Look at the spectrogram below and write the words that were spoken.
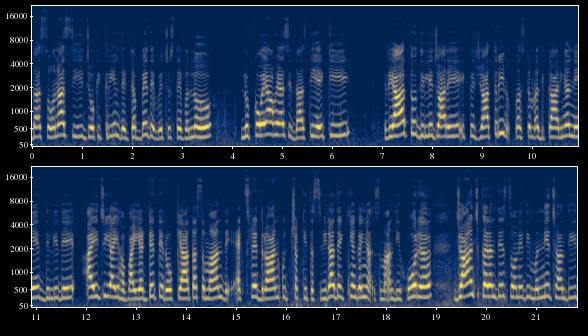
ਦਾ ਸੋਨਾ ਸੀ, ਜੋ ਕਿ ਕਰੀਮ ਦੇ ਡੱਬੇ ਦੇ ਵਿੱਚ ਉਸਦੇ ਵੱਲੋਂ ਲੁਕੋਇਆ ਹੋਇਆ ਸੀ। ਦੱਸਦੀ ਹੈ ਕਿ ਰਿਆਦ ਤੋਂ ਦਿੱਲੀ ਜਾ ਰਹੇ ਇੱਕ ਯਾਤਰੀ ਨੂੰ ਕਸਟਮ ਅਧਿਕਾਰੀਆਂ ਨੇ ਦਿੱਲੀ ਦੇ ਆਈਜੀਆਈ ਹਵਾਈ ਅੱਡੇ ਤੇ ਰੋਕਿਆ ਤਾਂ ਸਮਾਨ ਦੇ ਐਕਸਰੇ ਦੌਰਾਨ ਕੁਝ ਸ਼ੱਕੀ ਤਸਵੀਰਾਂ ਦੇਖੀਆਂ ਗਈਆਂ। ਸਮਾਨ ਦੀ ਹੋਰ ਜਾਂਚ ਕਰਨ ਤੇ ਸੋਨੇ ਦੀ ਮੰਨੀ ਜਾਂਦੀ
